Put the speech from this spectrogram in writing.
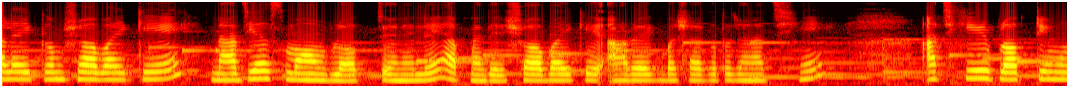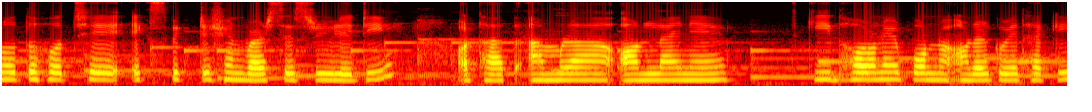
আলাইকুম সবাইকে নাজিয়াস মম ব্লগ চ্যানেলে আপনাদের সবাইকে আরও একবার স্বাগত জানাচ্ছি। আজকের ব্লগটি মূলত হচ্ছে এক্সপেকটেশন ভার্সেস রিয়েলিটি অর্থাৎ আমরা অনলাইনে কী ধরনের পণ্য অর্ডার করে থাকি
